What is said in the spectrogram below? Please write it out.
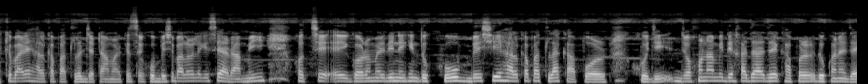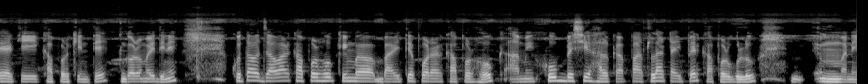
একেবারে হালকা পাতলা, যেটা আমার কাছে খুব বেশি ভালো লেগেছে। আর আমি হচ্ছে এই গরমের দিনে কিন্তু খুব বেশি হালকা পাতলা কাপড় খুঁজি। যখন আমি দেখা যায় যে কাপড়ের দোকানে যাই আর কি কাপড় কিনতে গরমের দিনে, কোথাও যাওয়ার কাপড় হোক কিংবা বাড়িতে পরার কাপড় হোক, আমি খুব বেশি হালকা পাতলা টাইপের কাপড়গুলো মানে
